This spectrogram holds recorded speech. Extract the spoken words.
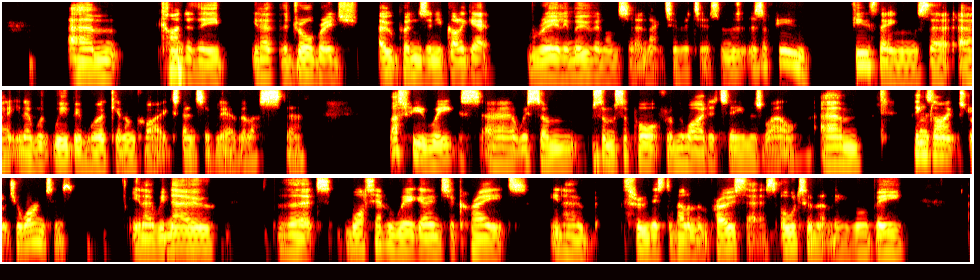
Um, kind of the you know the drawbridge opens and you've got to get really moving on certain activities. And there's, there's a few few things that uh, you know we, have been working on quite extensively over the last uh, last few weeks uh, with some some support from the wider team as well. Um, things like structure warranties. You know, we know that whatever we're going to create, you know, through this development process, ultimately will be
